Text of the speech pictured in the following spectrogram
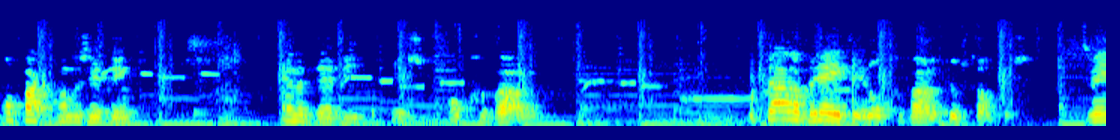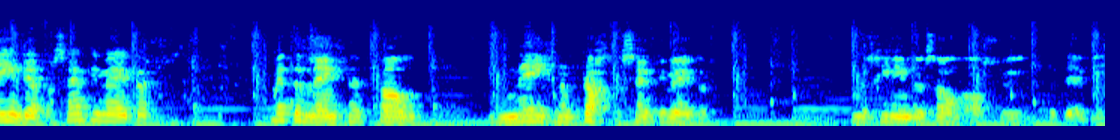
oppakken van de zitting en de Debbie is opgevouwen. Totale breedte in opgevouwen toestand is 32 cm met een lengte van 89 cm. Misschien interessant als u de Debbie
